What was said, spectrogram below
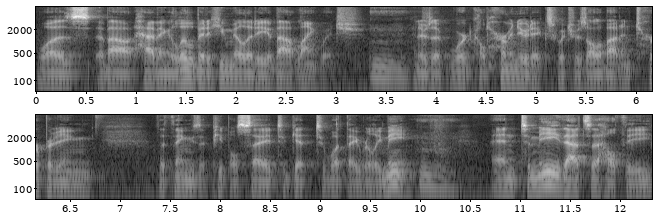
was about having a little bit of humility about language. Mm. And there's a word called hermeneutics, which was all about interpreting the things that people say to get to what they really mean. Mm. And to me, that's a healthy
